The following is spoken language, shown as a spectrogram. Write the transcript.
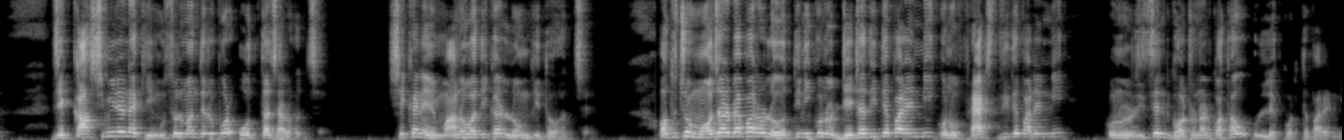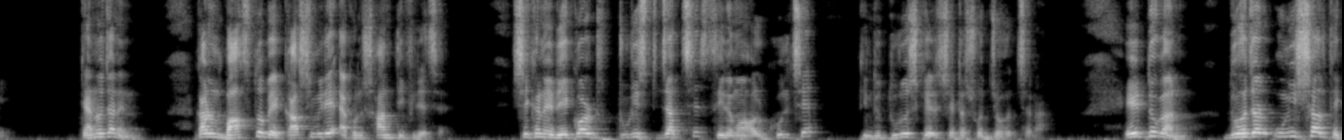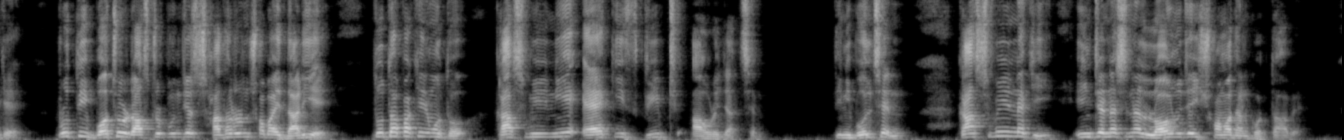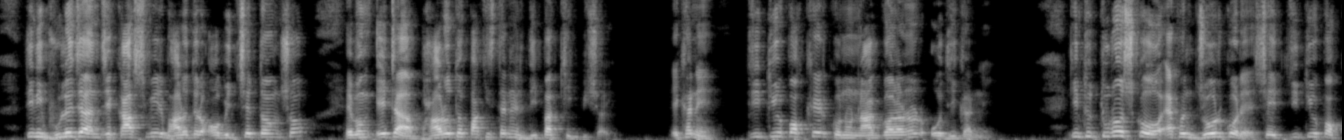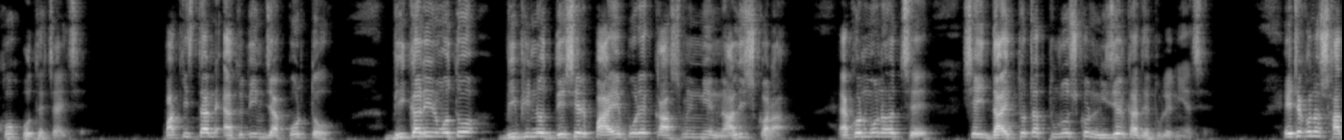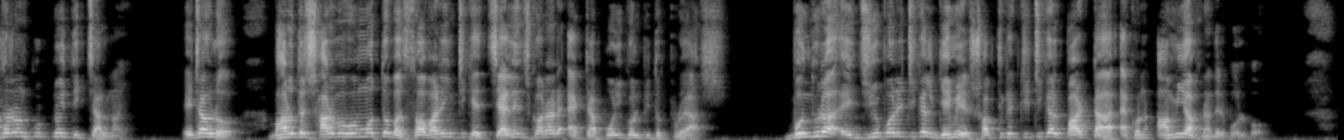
যে কাশ্মীরে নাকি মুসলমানদের উপর অত্যাচার হচ্ছে। সেখানে মানবাধিকার লঙ্ঘিত হচ্ছে। অথচ মজার ব্যাপার হলো, তিনি কোনো ডেটা দিতে পারেননি, কোনো ফ্যাক্টস দিতে পারেননি, কোনো রিসেন্ট ঘটনার কথাও উল্লেখ করতে পারেননি। কেন জানেন? কারণ বাস্তবে কাশ্মীরে এখন শান্তি ফিরেছে। সেখানে রেকর্ড ট্যুরিস্ট যাচ্ছে সিনেমা হল খুলছে, কিন্তু তুরস্কের সেটা সহ্য হচ্ছে না। এরদোগান দু হাজার উনিশ সাল থেকে প্রতি বছর রাষ্ট্রপুঞ্জের সাধারণ সভায় দাঁড়িয়ে তোতা পাখির মতো কাশ্মীর নিয়ে একই স্ক্রিপ্ট আওড়ে যাচ্ছেন। তিনি বলছেন, কাশ্মীর নাকি ইন্টারন্যাশনাল ল অনুযায়ী সমাধান করতে হবে। তিনি ভুলে যান যে কাশ্মীর ভারতের অবিচ্ছেদ্য অংশ এবং এটা ভারত ও পাকিস্তানের দ্বিপাক্ষিক বিষয়। এখানে তৃতীয় পক্ষের কোনো নাক গলানোর অধিকার নেই। কিন্তু তুরস্ক এখন জোর করে সেই তৃতীয় পক্ষ হতে চাইছে। পাকিস্তান এতদিন যা করত ভিকারির মতো বিভিন্ন দেশের পায়ে পড়ে কাশ্মীর নিয়ে নালিশ করা, এখন মনে হচ্ছে সেই দায়িত্বটা তুরস্ক নিজের কাঁধে তুলে নিয়েছে। এটা কোনো সাধারণ কূটনৈতিক চাল নয়। এটা হলো ভারতের সার্বভৌমত্ব বা সভারিংটিকে চ্যালেঞ্জ করার একটা পরিকল্পিত প্রয়াস। বন্ধুরা, এই জিওপলিটিক্যাল গেমের সবথেকে ক্রিটিক্যাল পার্টটা এখন আমি আপনাদের বলব।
